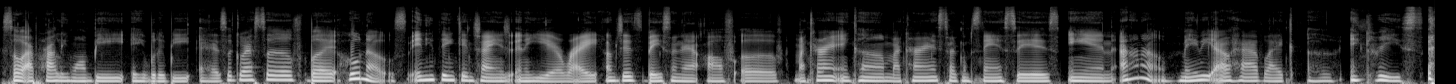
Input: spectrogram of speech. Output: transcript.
So I probably won't be able to be as aggressive, but who knows? Anything can change in a year, right? I'm just basing that off of my current income, my current circumstances, and I don't know, maybe I'll have like a increase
